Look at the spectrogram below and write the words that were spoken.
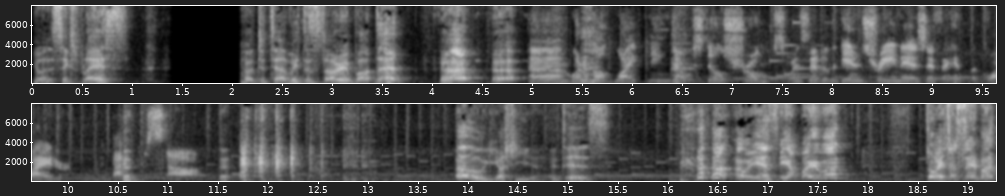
You're in the sixth place? Want to tell me the story about that? um, when I got lightning, that was still shrunk. So instead of the game treating it as if I hit the quieter, back to start. oh, Yoshi, it is. oh yes, ich hab mal gewonnen. Soll ich das sehen, Mann?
